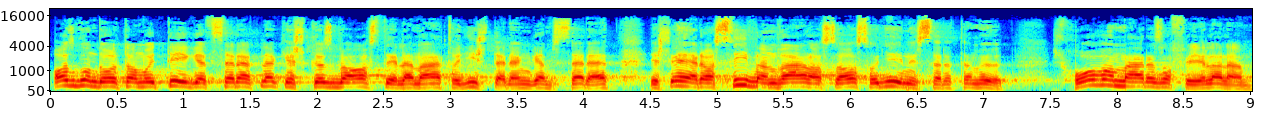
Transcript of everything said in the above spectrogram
Azt gondoltam, hogy téged szeretlek, és közben azt élem át, hogy Isten engem szeret, és erre a szívem válasza az, hogy én is szeretem őt. És hol van már ez a félelem,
